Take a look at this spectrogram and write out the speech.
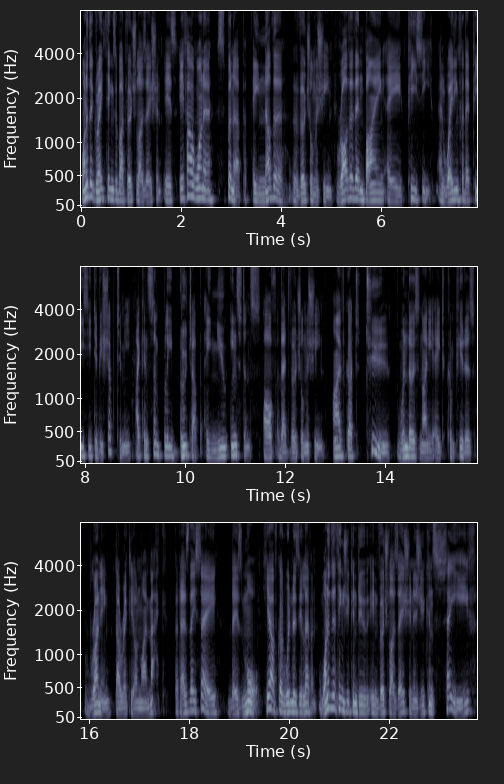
One of the great things about virtualization is if I want to spin up another virtual machine, rather than buying a PC and waiting for that PC to be shipped to me, I can simply boot up a new instance of that virtual machine. I've got two Windows 98 computers running directly on my Mac. But as they say, there's more. Here I've got Windows 11. One of the things you can do in virtualization is you can save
